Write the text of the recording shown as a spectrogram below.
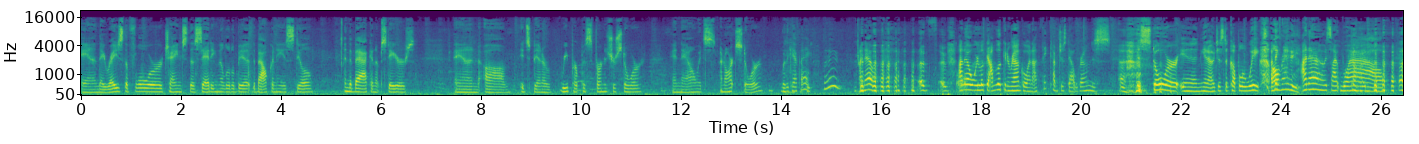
And they raised the floor, changed the setting a little bit. The balcony is still in the back and upstairs. And um, it's been a repurposed furniture store. And now it's an art store with a cafe. I know. That's so cool. I know. We're looking. I'm looking around, going. I think I've just outgrown this this store in you know just a couple of weeks I think- Already? I know. It's like wow. yeah,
